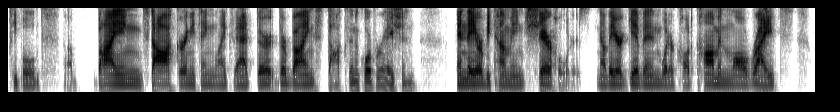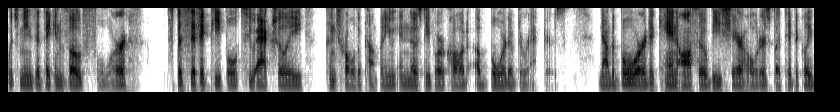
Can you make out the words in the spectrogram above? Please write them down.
people uh, buying stock or anything like that, they're they're buying stocks in a corporation, and they are becoming shareholders. Now they are given what are called common law rights, which means that they can vote for specific people to actually control the company, and those people are called a board of directors. Now, the board can also be shareholders, but typically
